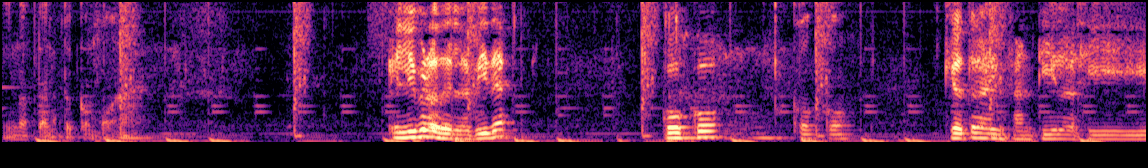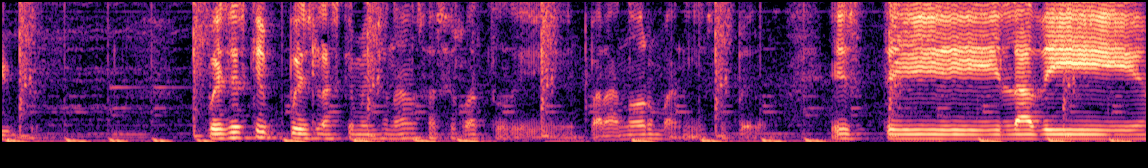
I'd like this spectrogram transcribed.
y no tanto como ah, El libro de la vida, Coco, Coco. ¿qué otra infantil así? Pues es que, pues, las que mencionábamos hace rato de Paranorman y eso, pero, este, la de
